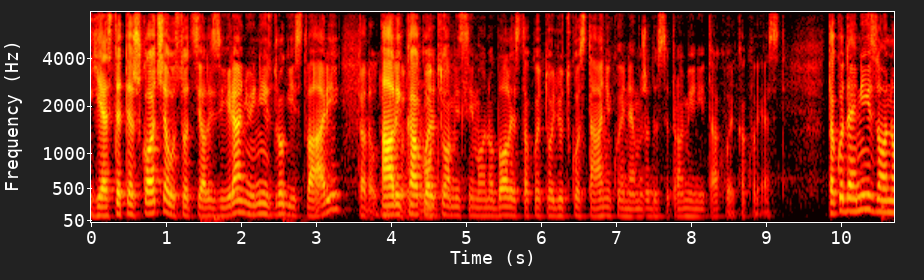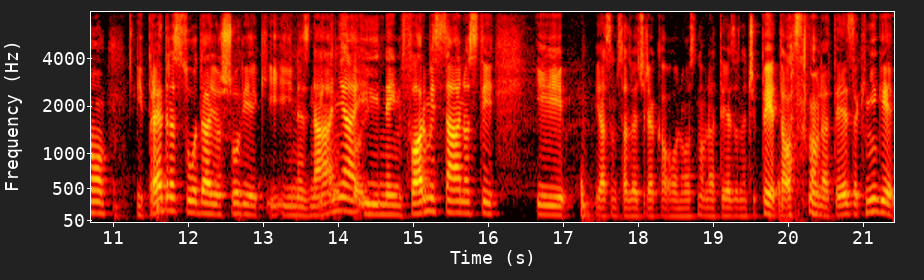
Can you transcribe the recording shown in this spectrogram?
Jeste teškoća u socijaliziranju i niz drugih stvari, Da, da, ali kako je to, mislim, ono, bolest, ako je to ljudsko stanje koje ne može da se promijeni tako je kako jeste. Tako da je niz ono i predrasuda još uvijek i, i neznanja I i neinformisanosti i ja sam sad već rekao ono osnovna teza, znači peta osnovna teza knjige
